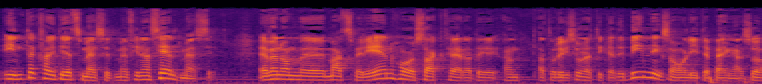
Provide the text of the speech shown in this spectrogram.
inte kvalitetsmässigt, men finansiellt mässigt. Även om eh, Mats Merén har sagt här att, det, att revisorerna tycker att det är bildning som har lite pengar, så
